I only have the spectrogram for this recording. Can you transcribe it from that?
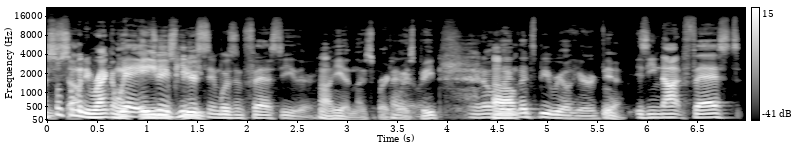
I saw Please somebody stop. rank him Yeah, like 80 Adrian speed. Peterson wasn't fast either. Oh, he had nice breakaway speed. You know, Um, let's be real here. yeah. Is he not fast?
